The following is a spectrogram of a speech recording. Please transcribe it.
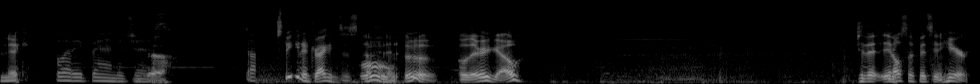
Nick. Bloody bandages. Yeah. Speaking of dragons and stuff, Ooh. and ooh, oh, there you go. See that it also fits in here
